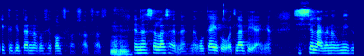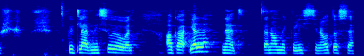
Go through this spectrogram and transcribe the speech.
ikkagi ta on nagu see kalts, kalts, kalts, kalts mm. -hmm. et noh, sa lased need nagu käiguvad läbi onju, siis sellega nagu mingi kõik läheb nii sujuvalt, aga jälle näed, täna hommikul istusin autosse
